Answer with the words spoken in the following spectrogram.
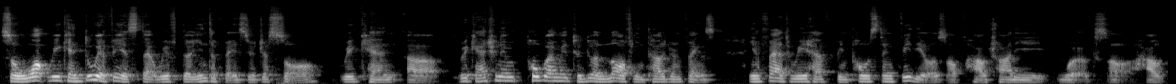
So what we can do with it is that with the interface you just saw, we can uh, we can actually program it to do a lot of intelligent things. In fact, we have been posting videos of how Charlie works or how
